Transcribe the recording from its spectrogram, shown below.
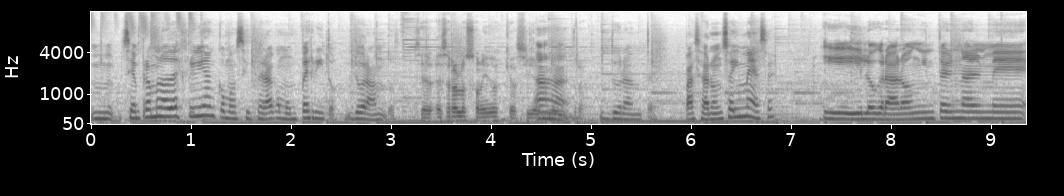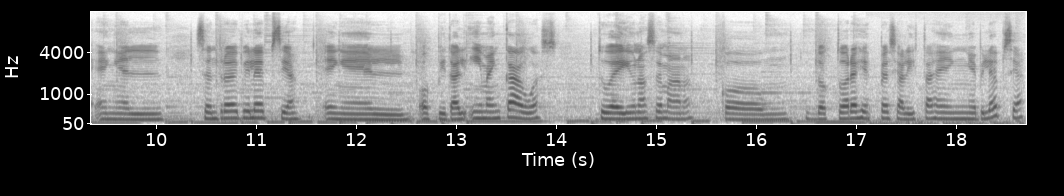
mm, mm, siempre me lo describían como si fuera como un perrito llorando. Sí, Esos eran los sonidos que hacían Ajá, mientras. durante. Pasaron seis meses y lograron internarme en el centro de epilepsia en el hospital IMA en Caguas. Estuve ahí una semana con doctores y especialistas en epilepsia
